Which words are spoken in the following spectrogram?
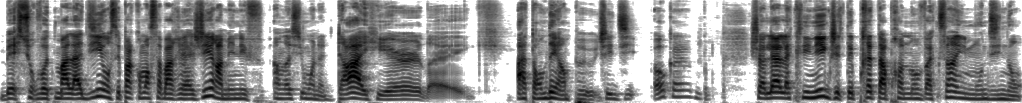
ben, sur votre maladie, on sait pas comment ça va réagir. I mean, if, unless you want to die here, like, attendez un peu. J'ai dit, ok. Je suis allée à la clinique, j'étais prête à prendre mon vaccin, ils m'ont dit non.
